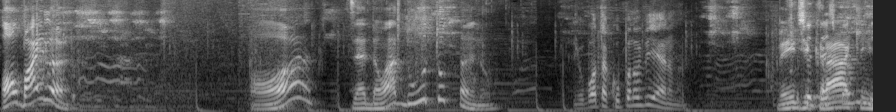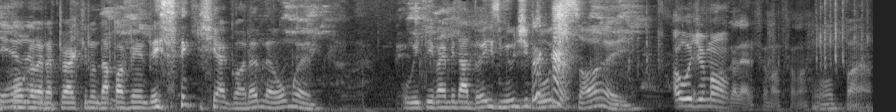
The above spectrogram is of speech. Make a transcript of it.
Ó o Baila! Ó, Zedão adulto, mano. Eu boto a culpa no Vieno, mano. Vende Kraken. Pô, né, galera, pior que não dá pra vender isso aqui agora não, mano. O item vai me dar 2 mil de gold só, velho. Saúde, irmão. Galera, foi mal, foi mal. Opa.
